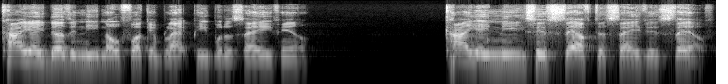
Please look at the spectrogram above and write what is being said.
Kanye doesn't need no fucking black people to save him. Kanye needs himself to save himself.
